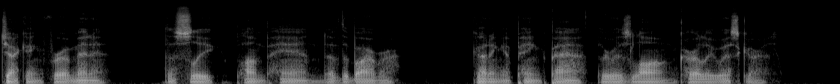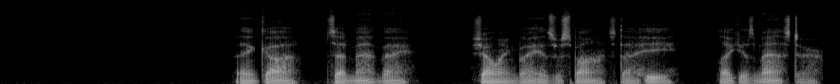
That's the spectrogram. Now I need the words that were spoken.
checking for a minute the sleek, plump hand of the barber, cutting a pink path through his long, curly whiskers. Thank God, said Matvey, showing by his response that he, like his master,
